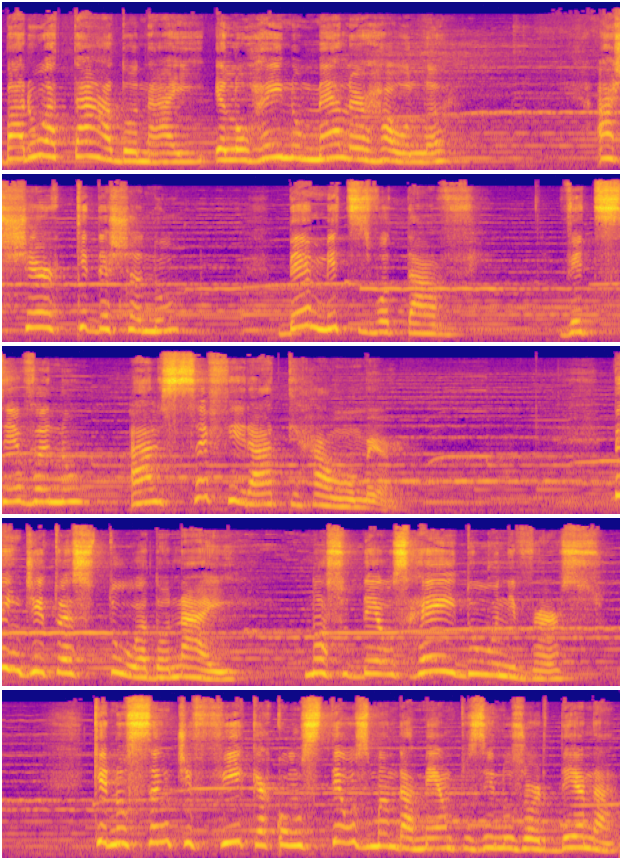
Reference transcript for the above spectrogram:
Baruatá Adonai, Eloheinu Meller Haolah, Asher Kideshanu, Bemitzvotav, Vetsevanu al Sefirat Haomer. Bendito és tu, Adonai, nosso Deus, Rei do universo, que nos santifica com os teus mandamentos e nos ordena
